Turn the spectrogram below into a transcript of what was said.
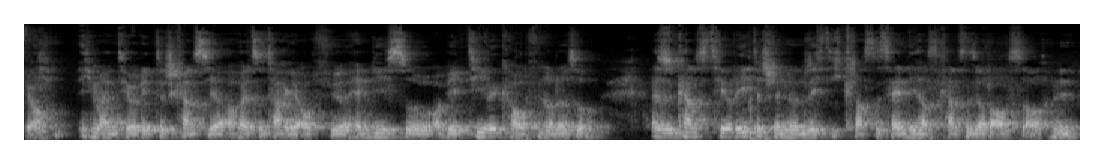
Ja. Ich meine, theoretisch kannst du ja auch heutzutage auch für Handys so Objektive kaufen oder so. Also du kannst theoretisch, wenn du ein richtig krasses Handy hast, kannst du daraus auch eine,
